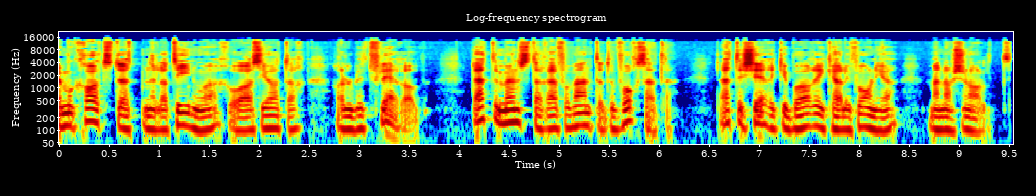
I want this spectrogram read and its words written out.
Demokratstøttende latinoer og asiater har det blitt flere av. Dette mønsteret er forventet å fortsette. Dette skjer ikke bare i California, men nasjonalt.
